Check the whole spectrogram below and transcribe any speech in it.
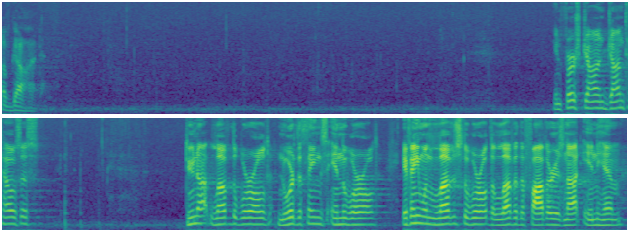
of God. In 1 John, John tells us, Do not love the world, nor the things in the world. If anyone loves the world, the love of the Father is not in him.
